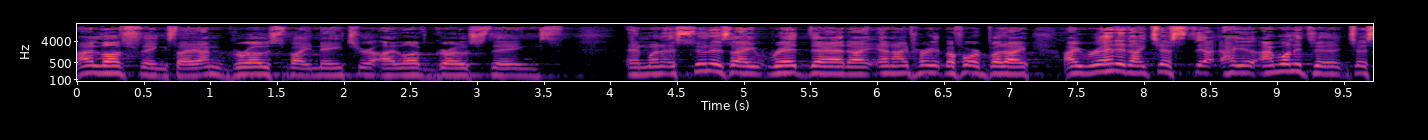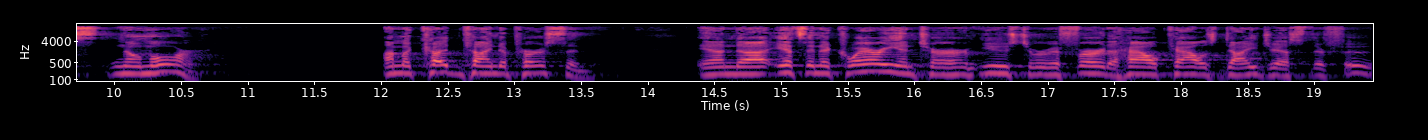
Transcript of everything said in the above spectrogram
I love things. I, I'm gross by nature. I love gross things. And when as soon as I read that, I, and I've heard it before, but I, I read it, I just I, I wanted to just know more. I'm a cud kind of person. And uh, it's an agrarian term used to refer to how cows digest their food.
